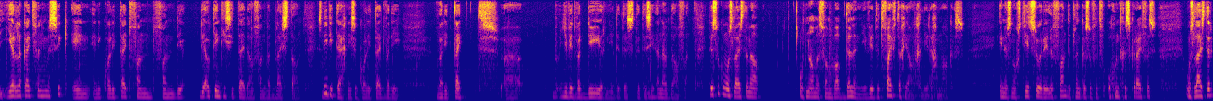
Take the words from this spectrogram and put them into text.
die eerlikheid van die musiek en en die kwaliteit van van die die autentisiteit daarvan wat bly staan. Dis nie die tegniese kwaliteit wat die wat die tyd uh jy weet wat duur nie. Dit is dit is die inhoud daarvan. Dis hoekom ons luister na opnames van Bob Dylan, jy weet wat 50 jaar gelede gemaak is. En is nog steeds so relevant. Dit klink asof dit ver oggend geskryf is. Ons luister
